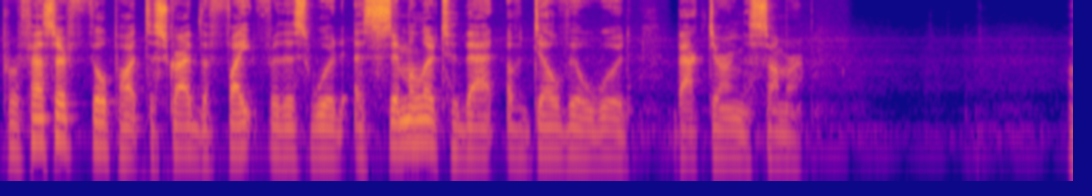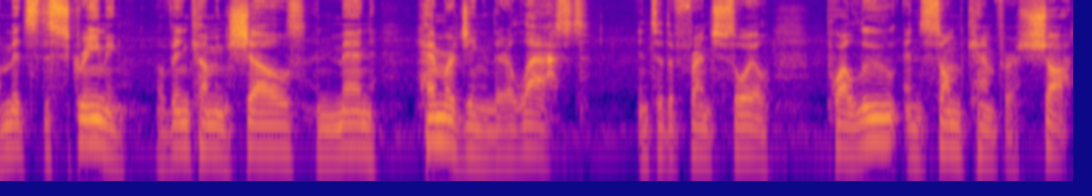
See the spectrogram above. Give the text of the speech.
Professor Philpott described the fight for this wood as similar to that of Delville Wood back during the summer. Amidst the screaming of incoming shells and men hemorrhaging their last into the French soil, Poilu and Sommekämpfer shot,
